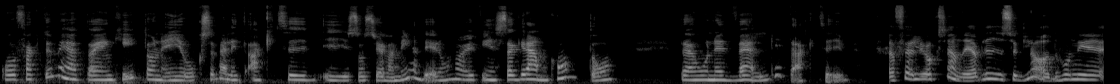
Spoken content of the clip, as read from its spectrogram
Och faktum är att Diane Keaton är ju också väldigt aktiv i sociala medier. Hon har ju ett Instagramkonto där hon är väldigt aktiv. Jag följer också henne, jag blir ju så glad. Hon är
